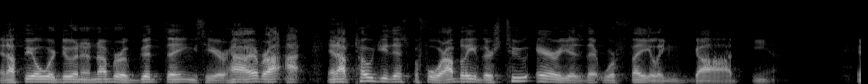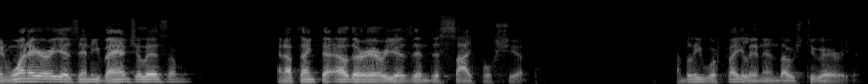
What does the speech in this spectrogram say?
And I feel we're doing a number of good things here. However, I, I, and I've told you this before, I believe there's two areas that we're failing God in. And one area is in evangelism, and I think the other area is in discipleship. I believe we're failing in those two areas.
